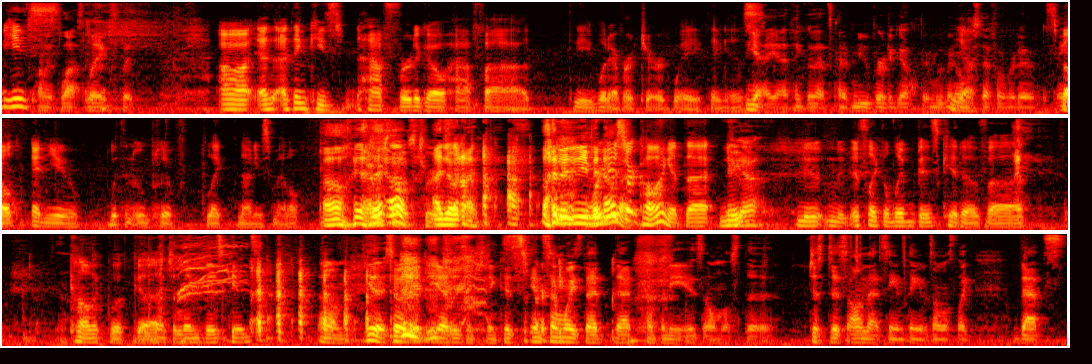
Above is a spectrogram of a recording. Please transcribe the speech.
he's on his last legs, but uh, I, I think he's half Vertigo, half uh, the whatever Gerard Way thing is. yeah, yeah, I think that that's kind of new Vertigo. They're moving all Yeah. their stuff over to spelled N U with an oomph of like '90s metal. Oh, yeah. I wish that oh, was true. I don't. I, I didn't even We're know gonna that. start calling it that. Yeah, yeah. New, new, it's like the Limp Bizkit of uh, comic book. a Uh, bunch of Limb Biz kids. Um, either so, it, yeah, it is interesting because in some ways that that company is almost the just just on that same thing. It's almost like that's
